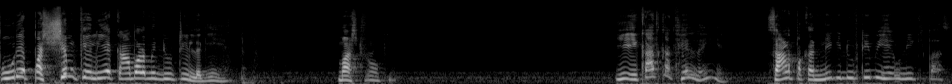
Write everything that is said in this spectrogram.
पूरे पश्चिम के लिए कांवड़ में ड्यूटी लगी है, मास्टरों की। ये एक आध का खेल नहीं है। सांड पकड़ने की ड्यूटी भी है उन्हीं के पास।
